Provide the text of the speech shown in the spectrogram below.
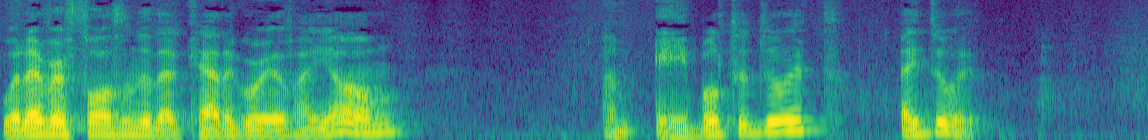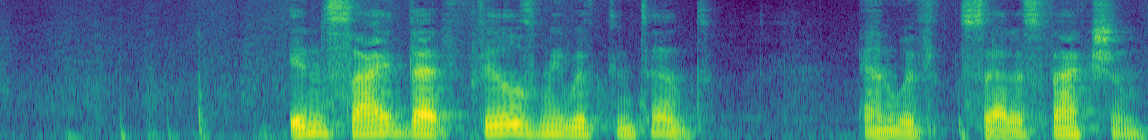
Whatever falls into that category of hayom, I'm able to do it. I do it inside that fills me with content and with satisfaction.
